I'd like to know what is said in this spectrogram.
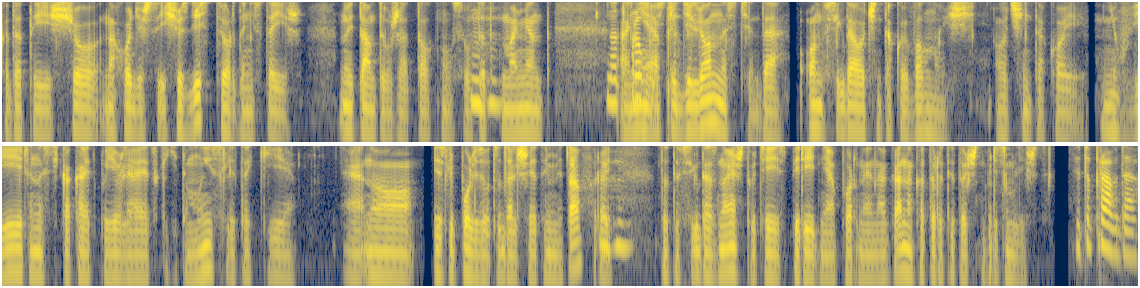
когда ты еще находишься, еще здесь твердо не стоишь, ну и там ты уже оттолкнулся. Вот угу. этот момент Над неопределенности, да, он всегда очень такой волнующий, очень такой неуверенность какая-то появляется, какие-то мысли такие. Э, но если пользоваться дальше этой метафорой, угу. то ты всегда знаешь, что у тебя есть передняя опорная нога, на которой ты точно приземлишься. Это правда.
